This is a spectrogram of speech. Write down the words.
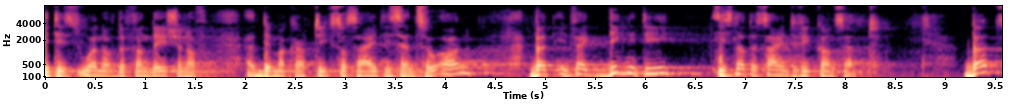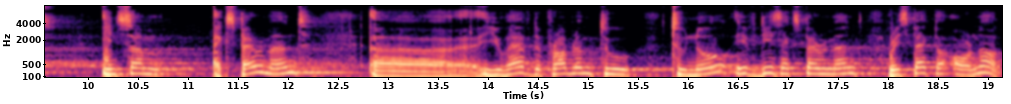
It is one of the foundation of uh, democratic societies and so on. But in fact, dignity is not a scientific concept. But in some experiment, uh, you have the problem to, to know if this experiment respect or not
